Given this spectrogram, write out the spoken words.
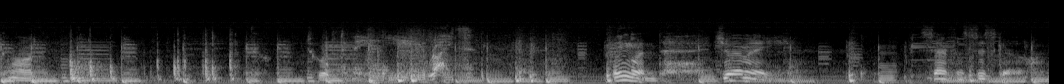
Come on. Talk to me. Yeah, right. England, Germany, San Francisco.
